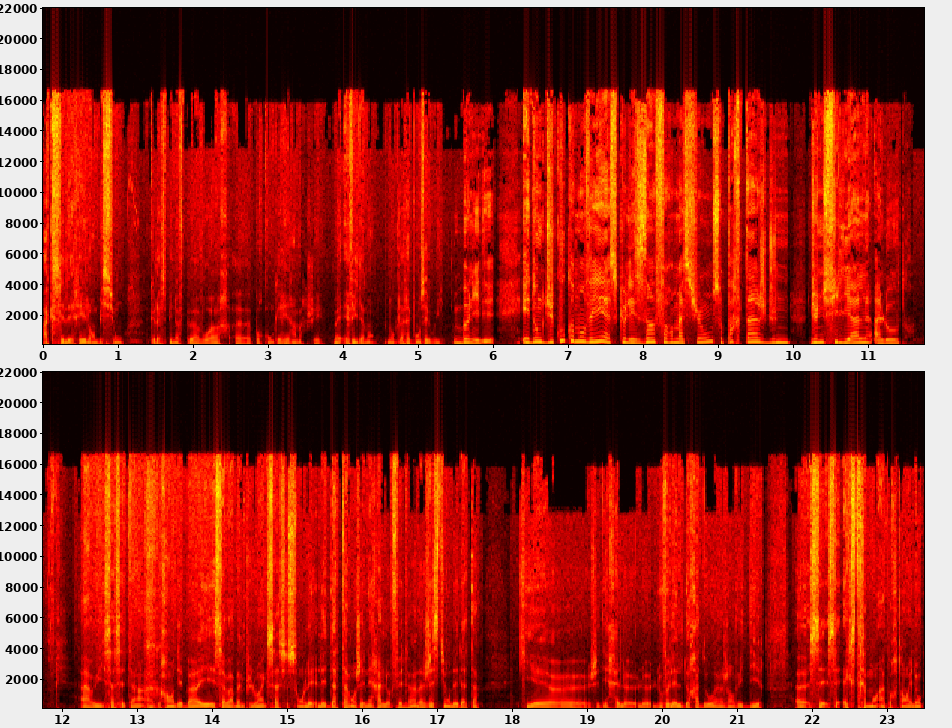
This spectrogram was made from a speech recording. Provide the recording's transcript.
accélérer l'ambition que la spin-off peut avoir pour conquérir un marché. Mais évidemment, donc la réponse est oui. Bonne idée. Et donc du coup, comment veiller à ce que les informations se partagent d'une filiale à l'autre? Ah oui, ça c'est un, grand débat et ça va même plus loin que ça. Ce sont les, les datas en général, en fait, hein, la gestion des datas qui est, euh, je dirais, le, nouvel Eldorado, hein, j'ai envie de dire, euh, c'est extrêmement important. Et donc,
